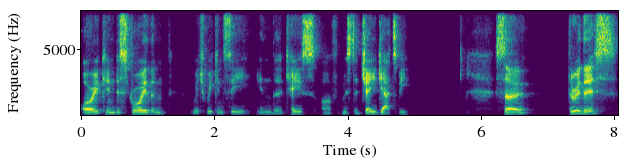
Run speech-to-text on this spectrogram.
or it can destroy them, which we can see in the case of Mr. Jay Gatsby. So, through this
